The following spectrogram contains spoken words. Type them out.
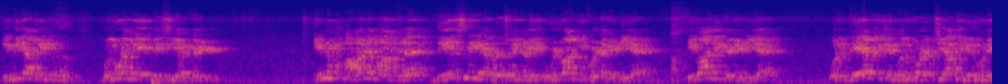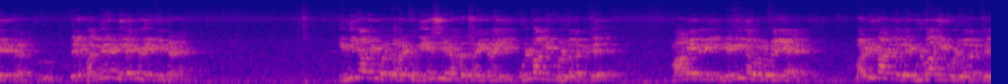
இந்தியாவில் பொதுவுடைமையை பேசியவர்கள் இன்னும் ஆழமாக தேசிய இன பிரச்சனைகளை உள்வாங்கிக் கொள்ள வேண்டிய விவாதிக்க வேண்டிய ஒரு தேவை என்பது தொடர்ச்சியாக இருந்து கொண்டே இருக்கிறது. இதில் பல்வேறு நிலைகள் இருக்கின்றன. இந்தியாவை பொறுத்தவரைக்கும் தேசிய இன பிரச்சனைகளை உள்வாங்கிக் கொள்வதற்கு மாமேதை லெனின் அவர்களுடைய வழிகாட்டுதலை உள்வாங்கிக் கொள்வதற்கு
